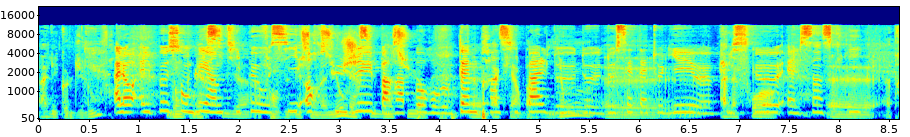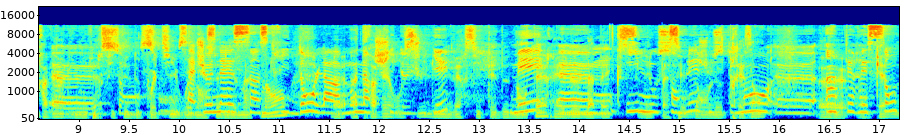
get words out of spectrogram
À l'école du Louvre. Alors, elle peut sembler un petit peu aussi hors sujet par rapport au thème principal de, cet atelier, euh, puisqu'elle s'inscrit à travers de Poitiers, sa jeunesse s'inscrit dans la monarchie de Juillet, mais il nous semblait justement intéressant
